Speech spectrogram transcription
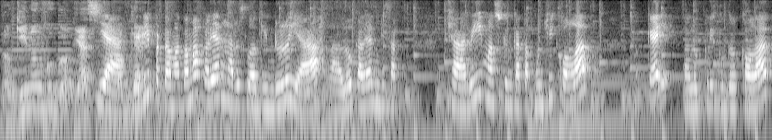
login on Google. Yes? Ya, Okay. jadi pertama-tama kalian harus login dulu ya. Lalu kalian bisa cari, masukin kata kunci collab. Oke, lalu klik Google Collab.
